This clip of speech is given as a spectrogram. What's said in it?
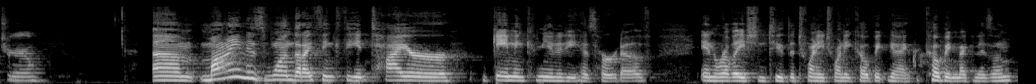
true Um, mine is one that I think the entire gaming community has heard of in relation to the 2020 coping coping mechanism.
